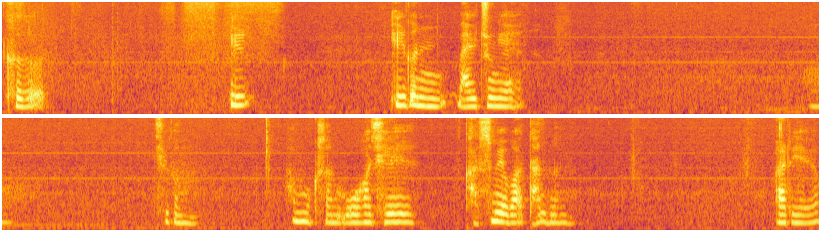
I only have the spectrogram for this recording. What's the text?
그 읽, 읽은 말 중에 어, 지금 한 목사는 뭐가 제일 가슴에 와 닿는 말이에요?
